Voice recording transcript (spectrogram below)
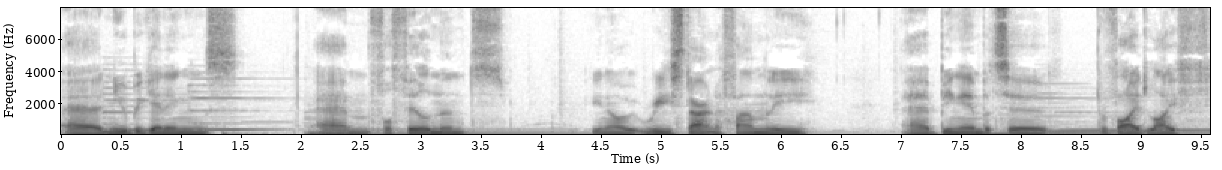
uh, new beginnings, um, fulfillment, you know, restarting a family, uh, being able to provide life,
